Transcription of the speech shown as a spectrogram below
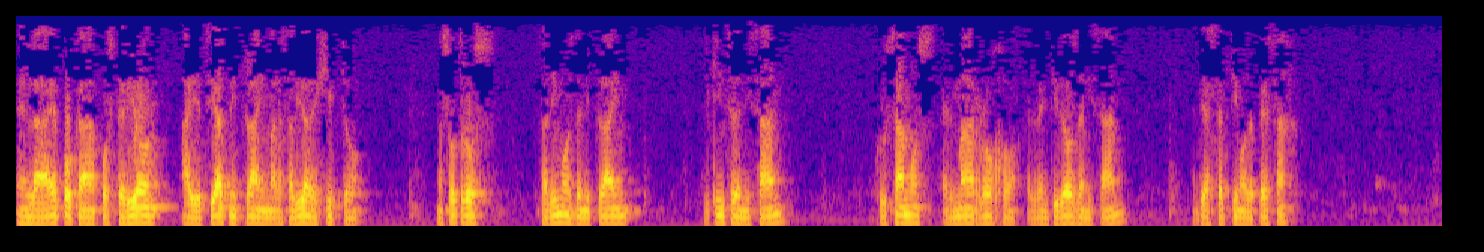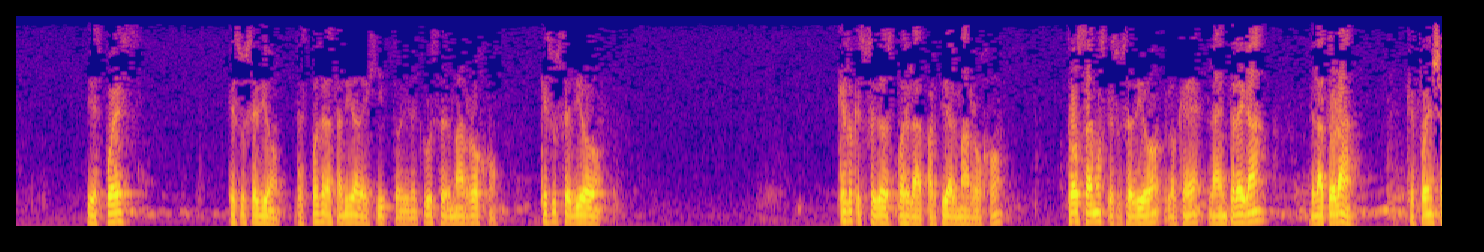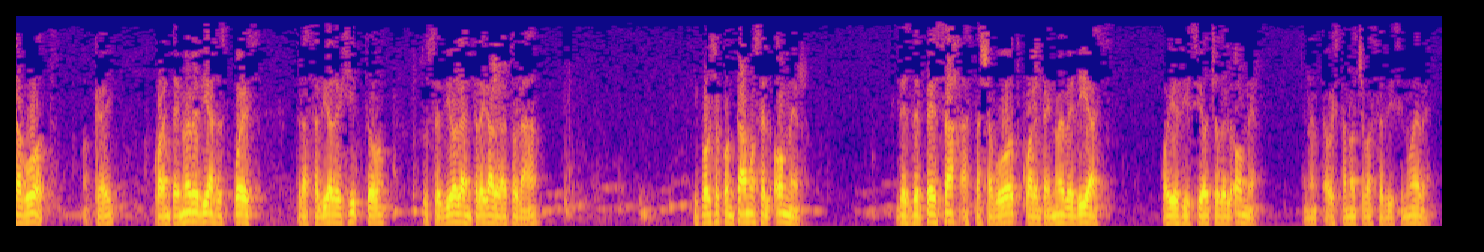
en la época posterior a Yetziat Mitzrayim, a la salida de Egipto, nosotros salimos de Mitzrayim el 15 de Nisan, cruzamos el Mar Rojo el 22 de Nisan, el día séptimo de Pesach, y después, ¿qué sucedió? Después de la salida de Egipto y del cruce del Mar Rojo, ¿qué sucedió ¿Qué es lo que sucedió después de la partida del Mar Rojo? Todos sabemos que sucedió lo que la entrega de la Torá, que fue en Shavuot, ¿ok? 49 días después de la salida de Egipto sucedió la entrega de la Torá y por eso contamos el Omer desde Pesach hasta Shavuot 49 días. Hoy es 18 del Omer. Hoy esta noche va a ser 19.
